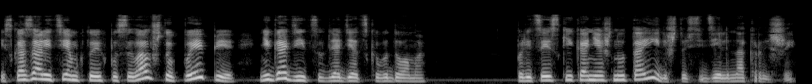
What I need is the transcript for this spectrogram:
и сказали тем, кто их посылал, что Пеппи не годится для детского дома. Полицейские, конечно, утаили, что сидели на крыше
